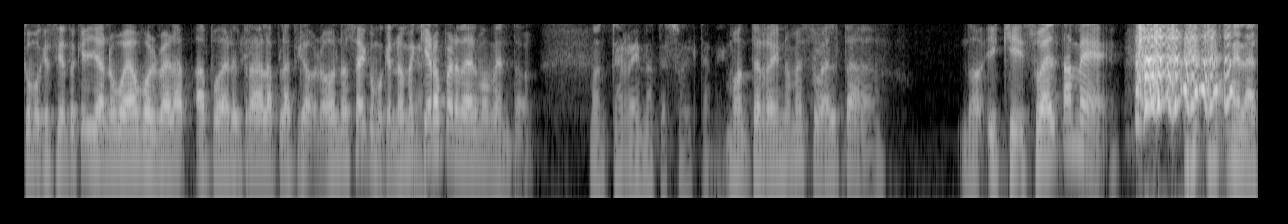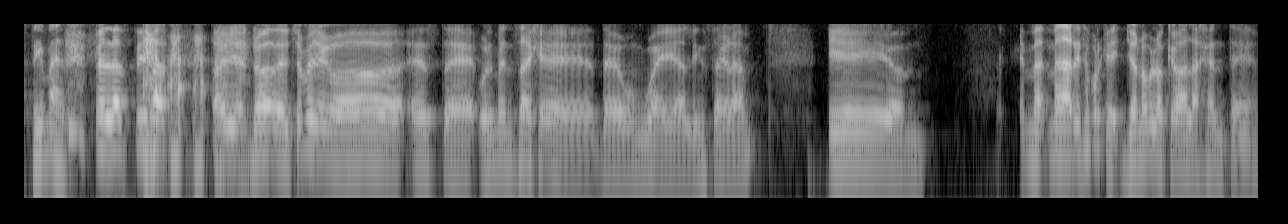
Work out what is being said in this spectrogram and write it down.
Como que siento que ya no voy a volver a, poder entrar a la plática. O no sé, como que no me quiero perder el momento. Monterrey no te suelta, amigo. Monterrey no me suelta. No, y que suéltame. me lastimas. me lastimas. Oye, no, de hecho me llegó este un mensaje de un güey al Instagram. Y um, me, da risa porque yo no bloqueo a la gente.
